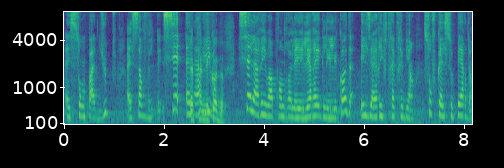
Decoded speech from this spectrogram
Elles sont pas dupes, elles savent. Si elles, Elles prennent les arrivent- codes. Si elles arrivent à prendre les, les règles et les codes, elles y arrivent très très bien. Sauf qu'elles se perdent.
